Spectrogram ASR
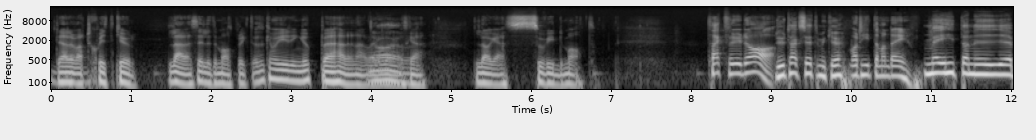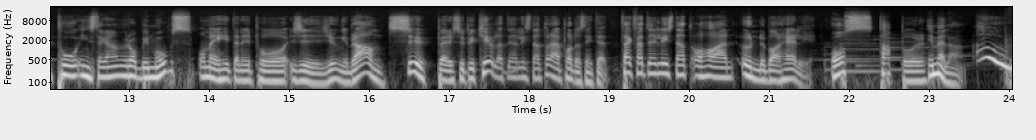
Det hade varit skitkul. Lära sig lite mat på riktigt. Så kan vi ringa upp eh, herren här varje Ja, gång ja, man ska ja. laga sous vide mat. Tack för idag. Du, tack så jättemycket. Vart hittar man dig? Mig hittar ni eh, på Instagram, Robin Mos. Och mig hittar ni på J. Ljungbrant. Super, superkul att ni har lyssnat på det här poddavsnittet. Tack för att ni har lyssnat och ha en underbar helg. Oss Pappor emellan. Oh!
